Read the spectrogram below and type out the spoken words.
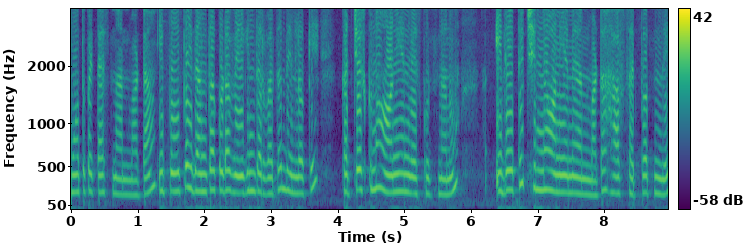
మూత పెట్టేస్తున్నాను అనమాట ఈ పోపు ఇదంతా కూడా వేగిన తర్వాత దీనిలోకి కట్ చేసుకున్న ఆనియన్ వేసుకుంటున్నాను. ఇదైతే చిన్న ఆనియన్ అనమాట హాఫ్ సరిపోతుంది.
